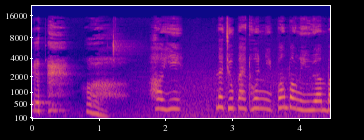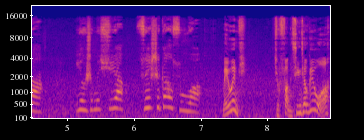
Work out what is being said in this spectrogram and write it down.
啊，浩一。那就拜托你帮帮林渊吧，有什么需要随时告诉我。没问题，就放心交给我。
